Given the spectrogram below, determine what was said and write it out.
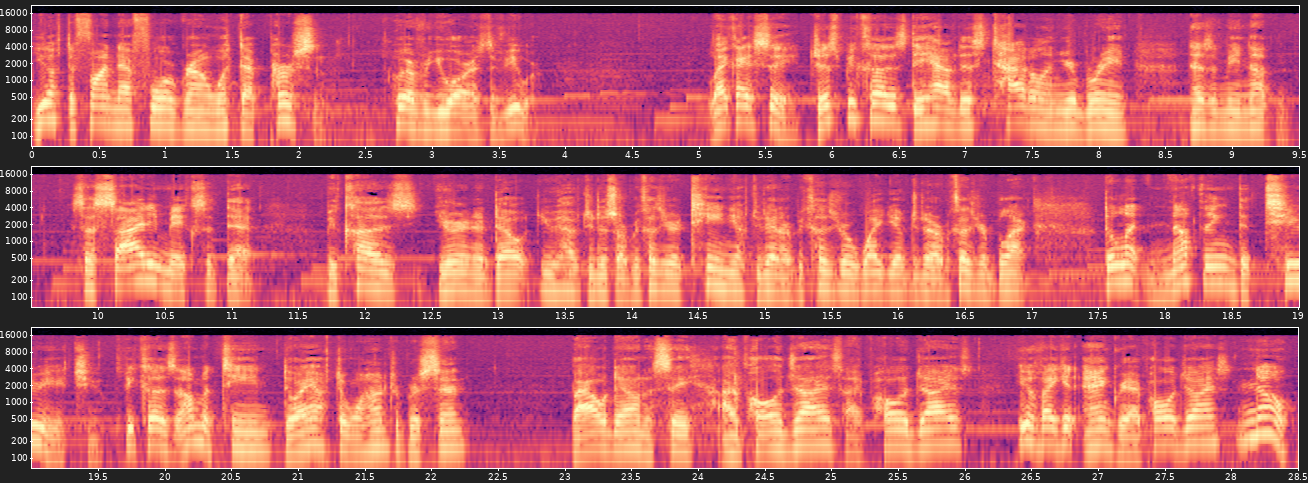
you have to find that foreground with that person, whoever you are as the viewer. Like I say, just because they have this title in your brain doesn't mean nothing. Society makes it that because you're an adult, you have to do this, or because you're a teen, you have to do that, or because you're white, you have to do that, or because you're black. Don't let nothing deteriorate you. Because I'm a teen, do I have to 100% bow down and say, I apologize, I apologize? Even if I get angry, I apologize? No.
